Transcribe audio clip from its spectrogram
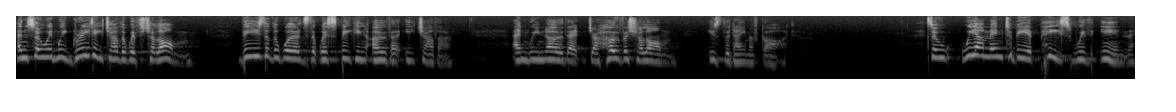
And so when we greet each other with shalom, these are the words that we're speaking over each other. And we know that Jehovah Shalom is the name of God. So we are meant to be at peace within,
